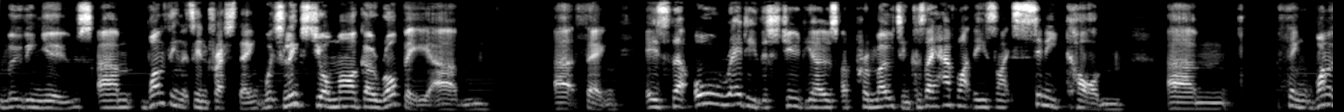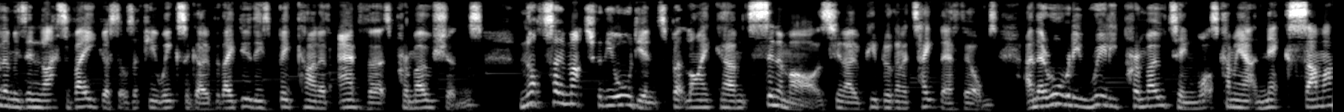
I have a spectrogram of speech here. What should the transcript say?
movie news. Um, one thing that's interesting, which links to your Margot Robbie um, uh, thing, is that already the studios are promoting because they have like these like CineCon um, thing. One of them is in Las Vegas. It was a few weeks ago, but they do these big kind of adverts promotions. Not so much for the audience, but like um, cinemas. You know, people are going to take their films, and they're already really promoting what's coming out next summer.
